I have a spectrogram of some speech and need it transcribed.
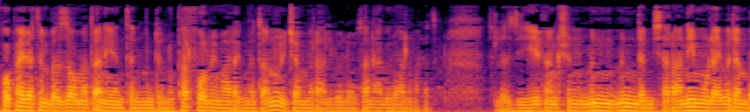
Copilot ን በዛው መጠን የንትን ምንድን ነው perform የማድረግ መጠኑ ይጨምራል ብለው ተናግረዋል ማለት ነው። ስለዚህ ይሄ function ምን እንደሚሰራ name ኡ ላይ በደንብ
